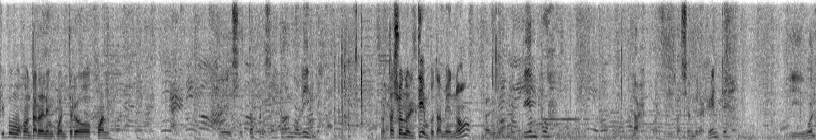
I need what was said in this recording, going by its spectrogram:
¿Qué podemos contar del encuentro, Juan? Eh, se está presentando lindo. Nos está llevando el tiempo también, ¿no? Está llevando el tiempo, la participación de la gente y bueno.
